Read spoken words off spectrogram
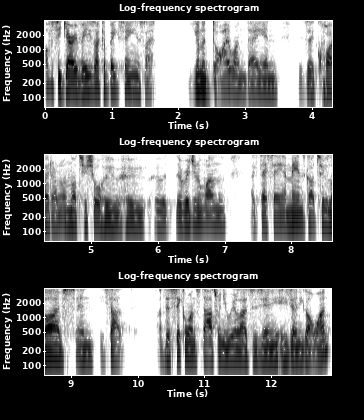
obviously Gary Vee's like a big thing. It's like you're gonna die one day, and there's a quote. I'm not too sure who who who the original one. Like they say, a man's got two lives, and he start the second one starts when he realizes he's only, he's only got one.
